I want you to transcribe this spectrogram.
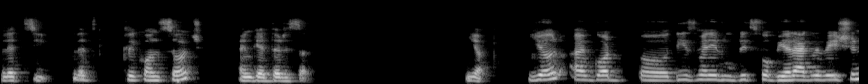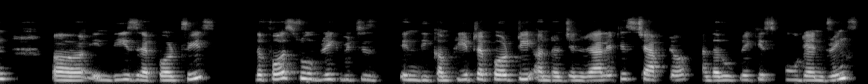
Let's see. Let's click on search and get the result. Yeah, Here I've got uh, these many rubrics for beer aggravation uh, in these repertories. The first rubric, which is in the complete repertory under generalities chapter, and the rubric is food and drinks,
